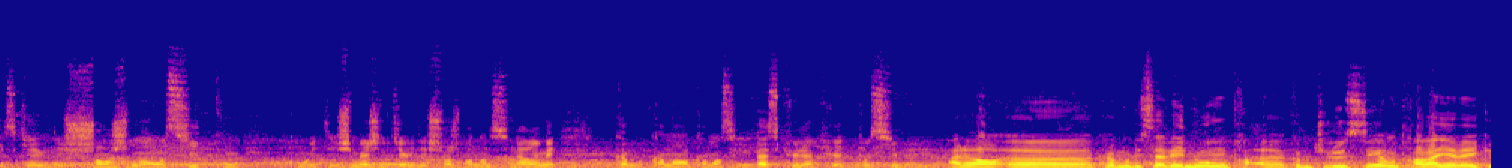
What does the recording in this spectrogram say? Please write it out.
Est-ce qu'il y a eu des changements aussi J'imagine qu'il y a eu des changements dans le scénario, mais comment, cette bascule a pu être possible Alors, comme vous le savez, nous, comme tu le sais, on travaille avec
